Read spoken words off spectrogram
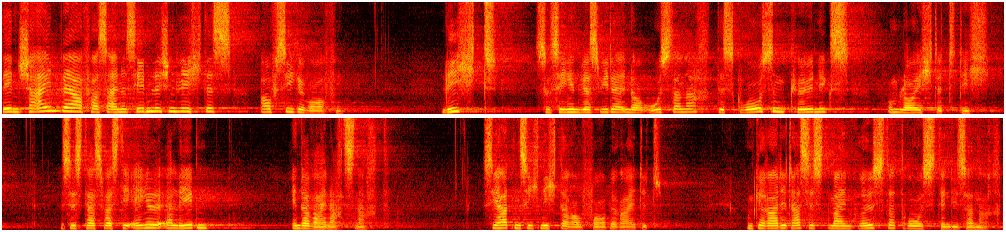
den Scheinwerfer seines himmlischen Lichtes auf sie geworfen. Licht, so singen wir es wieder in der Osternacht, des großen Königs umleuchtet dich. Es ist das, was die Engel erleben in der Weihnachtsnacht. Sie hatten sich nicht darauf vorbereitet. Und gerade das ist mein größter Trost in dieser Nacht.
